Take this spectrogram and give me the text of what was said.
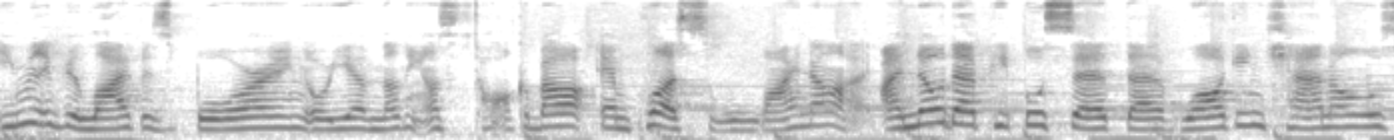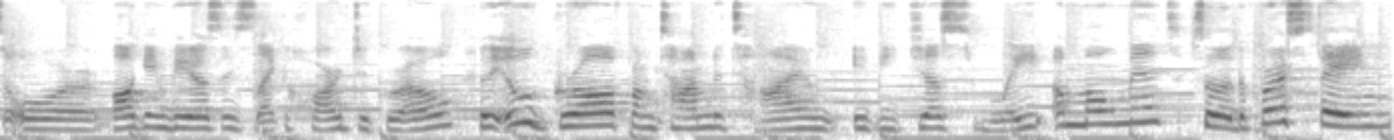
even if your life is boring or you have nothing else to talk about and plus why not? I know that people said that vlogging channels or vlogging videos is like hard to grow but it will grow from time to time if you just wait a moment. So the first thing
